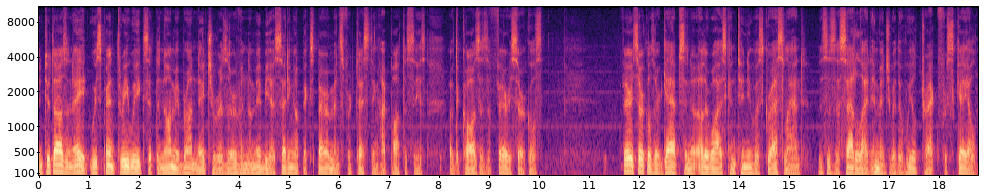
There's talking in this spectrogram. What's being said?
In 2008, we spent three weeks at the NamibRand Nature Reserve in Namibia setting up experiments for testing hypotheses of the causes of fairy circles. Fairy circles are gaps in an otherwise continuous grassland. This is a satellite image with a wheel track for scale.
